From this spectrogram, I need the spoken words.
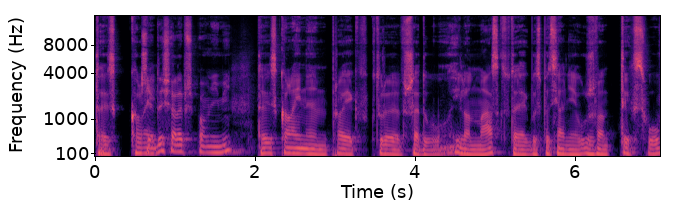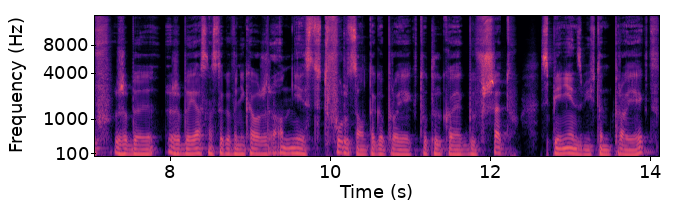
To jest, kolej, Kiedyś, ale przypomnij mi. to jest kolejny projekt, w który wszedł Elon Musk. Tutaj jakby specjalnie używam tych słów, żeby, żeby jasno z tego wynikało, że on nie jest twórcą tego projektu, tylko jakby wszedł z pieniędzmi w ten projekt.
